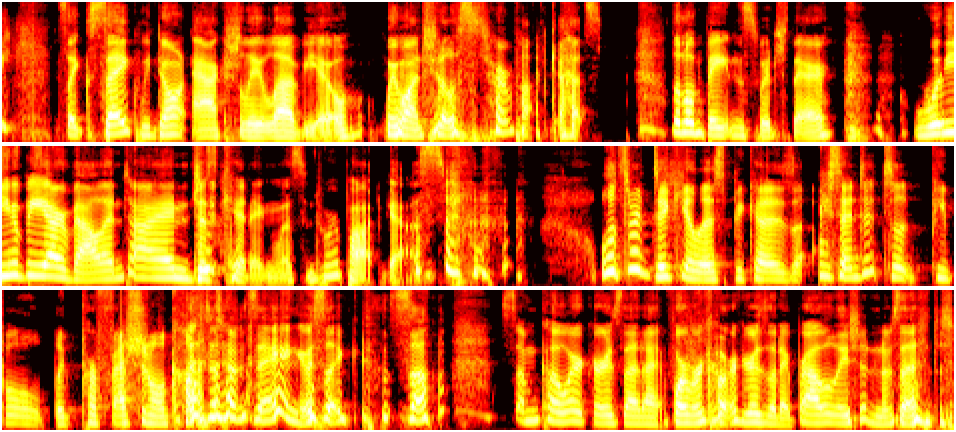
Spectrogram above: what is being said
It's like, psych, we don't actually love you. We want you to listen to our podcast. Little bait and switch there. Will you be our Valentine? Just kidding. Listen to our podcast. Well, it's ridiculous because I sent it to people like professional That's content. what I'm saying. It was like some some coworkers that I former coworkers that I probably shouldn't have sent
